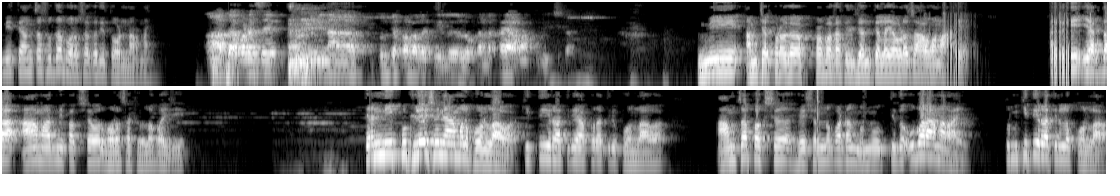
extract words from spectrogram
मी त्यांचा सुद्धा भरोसा कधी तोडणार नाही. आता ना तुमच्या प्रभागातील लोकांना काय आव्हान करू इच्छिता? मी आमच्या प्रभागातील जनतेला एवढंच आव्हान आहे एकदा आम आदमी पक्षावर भरोसा ठेवला पाहिजे. त्यांनी कुठल्याही क्षणी आम्हाला फोन लावा किती रात्री अपरात्री फोन लावा आमचा पक्ष हे शन्न पाटण म्हणून तिथं उभा राहणार आहे. तुम्ही किती रात्रीला फोन लावा?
